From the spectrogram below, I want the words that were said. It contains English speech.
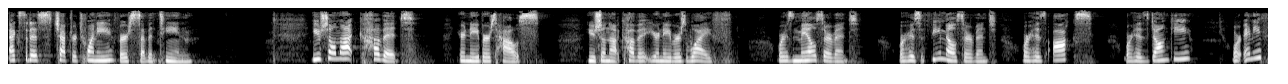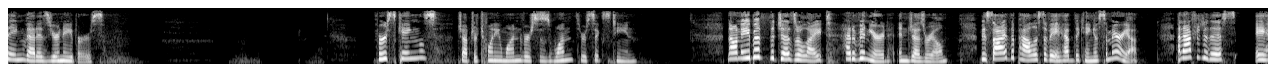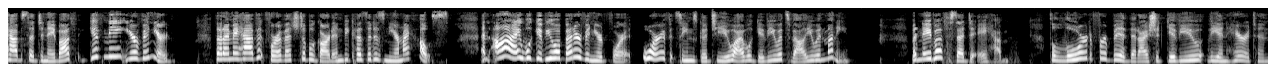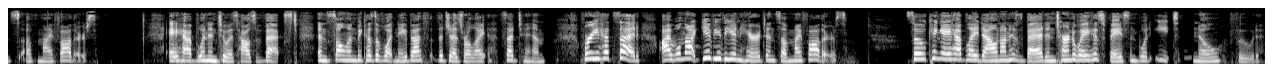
Exodus chapter 20, verse 17. You shall not covet your neighbor's house. You shall not covet your neighbor's wife, or his male servant, or his female servant, or his ox, or his donkey, or anything that is your neighbor's. 1 Kings chapter 21 verses 1 through 16. Now Naboth the Jezreelite had a vineyard in Jezreel, beside the palace of Ahab the king of Samaria. And after this, Ahab said to Naboth, Give me your vineyard, that I may have it for a vegetable garden, because it is near my house. And I will give you a better vineyard for it, or if it seems good to you, I will give you its value in money. But Naboth said to Ahab, the Lord forbid that I should give you the inheritance of my fathers. Ahab went into his house vexed and sullen because of what Naboth the Jezreelite said to him. For he had said, I will not give you the inheritance of my fathers. So King Ahab lay down on his bed and turned away his face and would eat no food.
